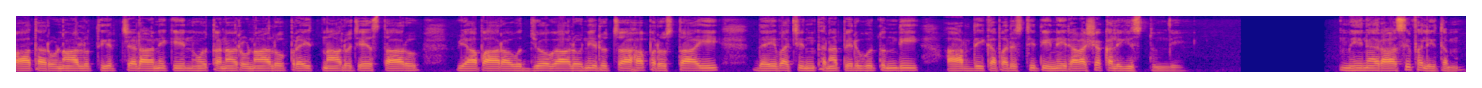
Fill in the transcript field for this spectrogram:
పాత రుణాలు తీర్చడానికి నూతన రుణాలు ప్రయత్నాలు చేస్తారు. వ్యాపార ఉద్యోగాలు నిరుత్సాహపరుస్తాయి. దైవ చింతన పెరుగుతుంది. ఆర్థిక పరిస్థితి నిరాశ కలిగిస్తుంది. మీనరాశి ఫలితం.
